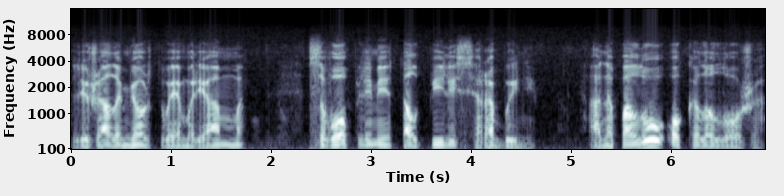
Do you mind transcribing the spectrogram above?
лежала мертвая Мариамма, с воплями толпились рабыни. А на полу около ложа,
